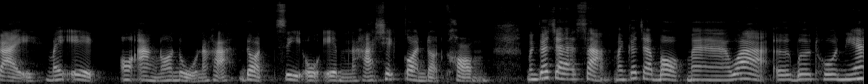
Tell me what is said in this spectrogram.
ไก่ไม้เอกออ่างนอหนูนะคะ .com นะคะ เช็คก่อน .com มันก็จะสามมันก็จะบอกมาว่าเออเบอร์โทรเนี้ย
